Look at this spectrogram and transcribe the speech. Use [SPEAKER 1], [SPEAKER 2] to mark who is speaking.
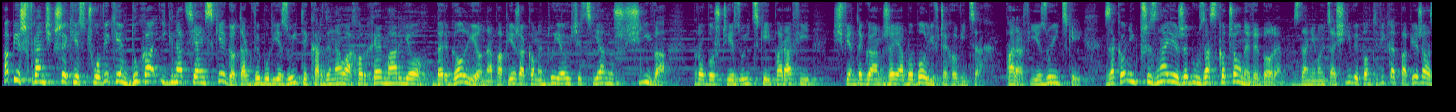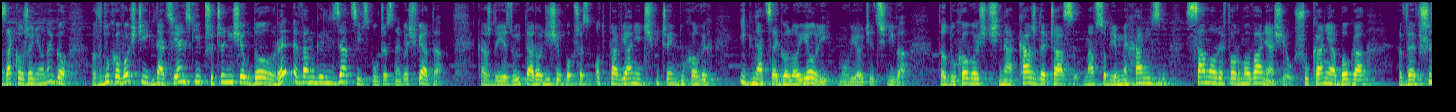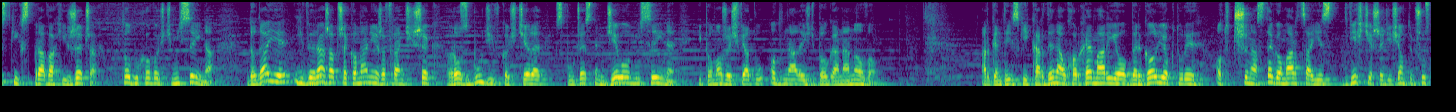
[SPEAKER 1] Papież Franciszek jest człowiekiem ducha ignacjańskiego. Tak wybór jezuity kardynała Jorge Mario Bergoglio na papieża komentuje ojciec Janusz Śliwa, proboszcz jezuickiej parafii świętego Andrzeja Boboli w Czechowicach, parafii jezuickiej. Zakonnik przyznaje, że był zaskoczony wyborem. Zdaniem ojca Śliwy pontyfikat papieża zakorzenionego w duchowości ignacjańskiej przyczyni się do reewangelizacji współczesnego świata. Każdy jezuita rodzi się poprzez odprawianie ćwiczeń duchowych Ignacego Loyoli, mówi ojciec Śliwa. To duchowość na każde czasy ma w sobie mechanizm samoreformowania się, szukania Boga we wszystkich sprawach i rzeczach. To duchowość misyjna. Dodaje i wyraża przekonanie, że Franciszek rozbudzi w Kościele współczesnym dzieło misyjne i pomoże światu odnaleźć Boga na nowo. Argentyński kardynał Jorge Mario Bergoglio, który od 13 marca jest 266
